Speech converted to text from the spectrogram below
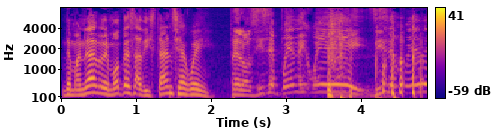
de manera remota es a distancia, güey. Pero sí se puede, güey. Sí se puede.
